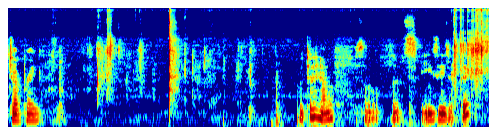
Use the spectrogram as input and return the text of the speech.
jump ring, which I have, so that's easy to fix.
